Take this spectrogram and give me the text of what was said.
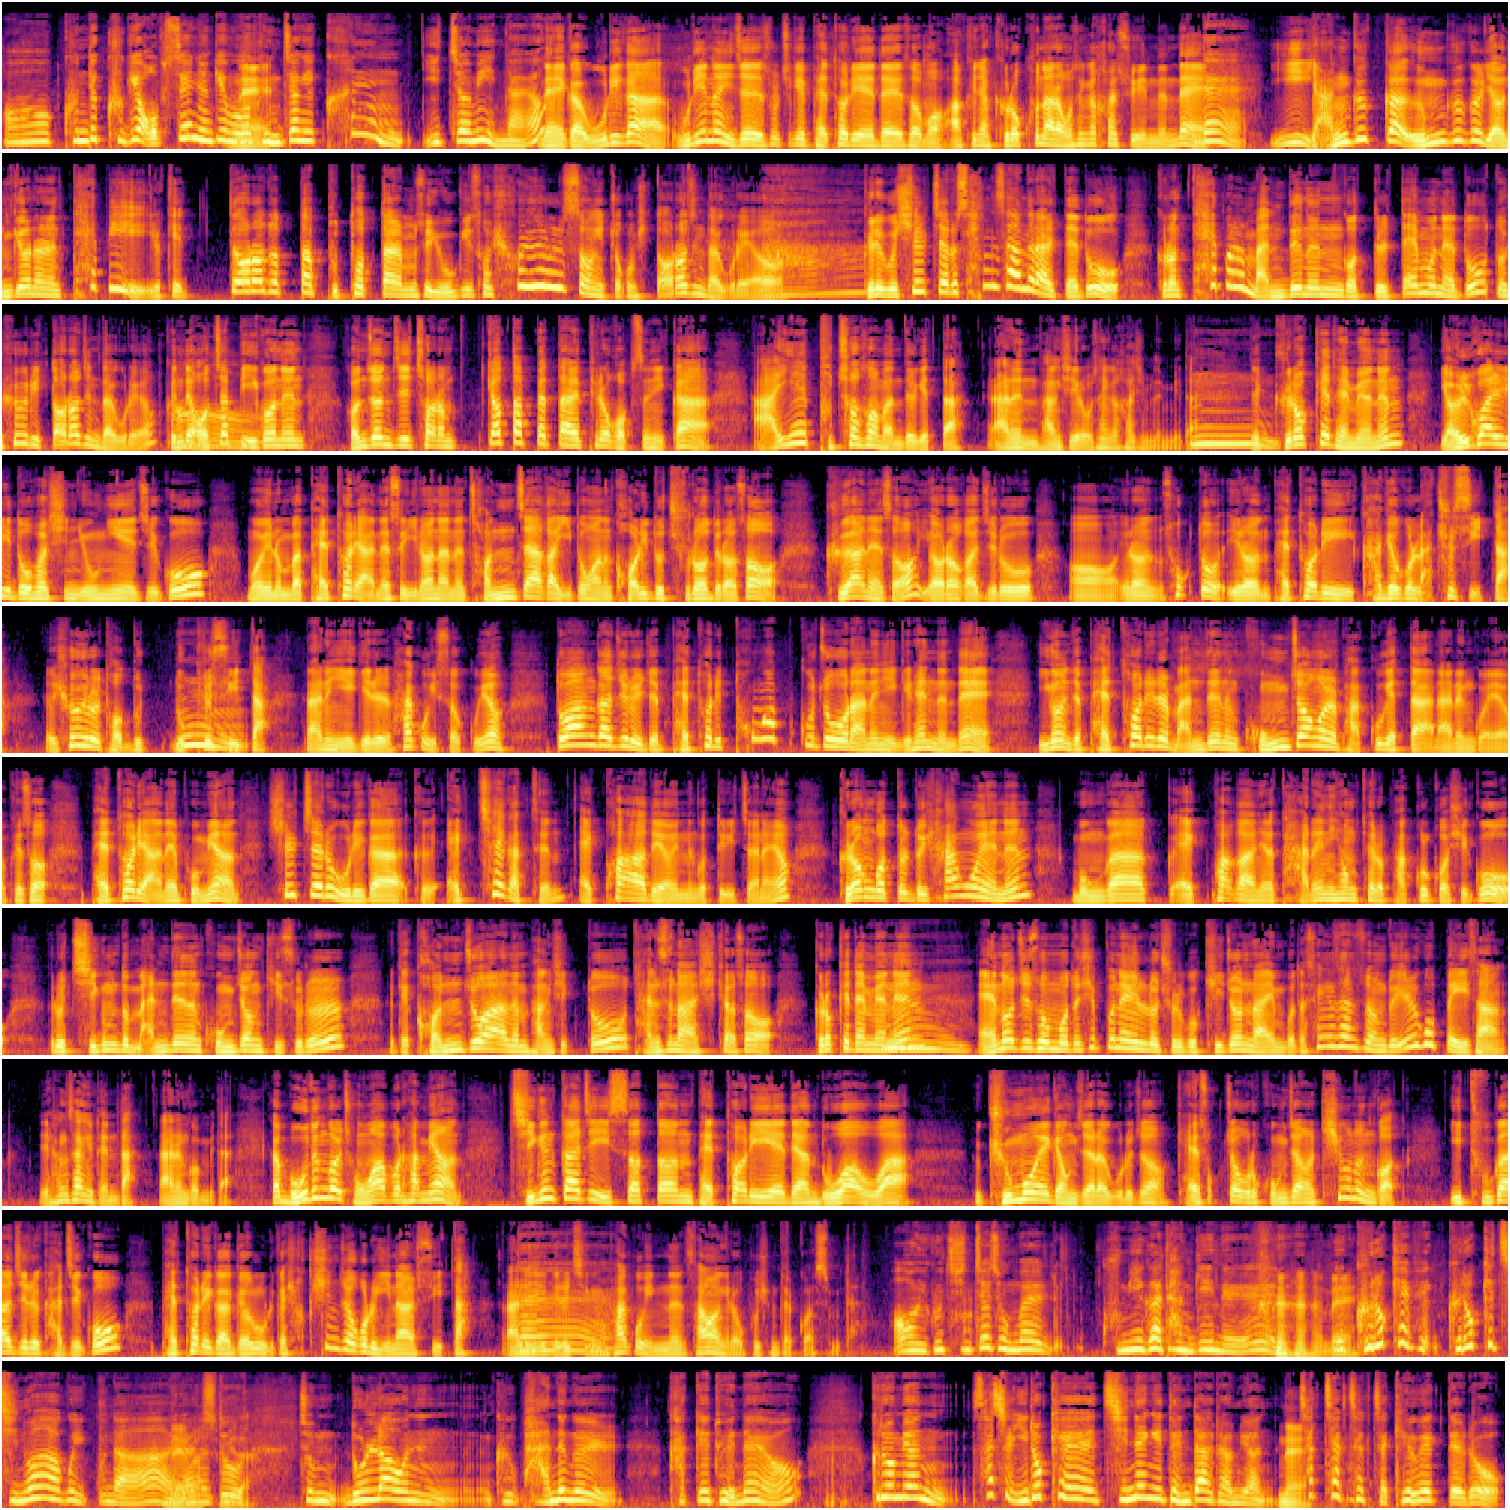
어, 근데 그게 없애는 게뭐 네. 굉장히 큰 이점이 있나요? 네, 그러니까 우리가 우리는 이제 솔직히 배터리에 대해서 뭐 아 그냥 그렇구나라고 생각할 수 있는데 네. 이 양극과 음극을 연결하는 탭이 이렇게 떨어졌다 붙었다 하면서 여기서 효율성이 조금씩 떨어진다고 그래요. 아. 그리고 실제로 생산을 할 때도 그런 탭을 만드는 것들 때문에도 또 효율이 떨어진다고 그래요. 근데 어. 차피 이거는 건전지처럼 꼈다 뺐다 할 필요가 없으니까 아예 붙여서 만들겠다라는 방식으로 생각하시면 됩니다. 음. 그렇게 되면은 열 관리도 훨씬 용이해지고 뭐 이런 배터리 안에서 일어나는 전자가 이동하는 거리도 줄어들어서 그 안에서 여러 가지로 어 이런 속도 이런 배터리 가격을 낮출 수 있다. 효율을 더 높일 음. 수 있다 라는 얘기를 하고 있었고요. 또 한 가지로 이제 배터리 통합 구조라는 얘기를 했는데 이건 이제 배터리를 만드는 공정을 바꾸겠다라는 거예요. 그래서 배터리 안에 보면 실제로 우리가 그 액체 같은 액화되어 있는 것들 있잖아요. 그런 것들도 향후에는 뭔가 액화가 아니라 다른 형태로 바꿀 것이고 그리고 지금도 만드는 공정 기술을 이렇게 건조하는 방식도 단순화시켜서 그렇게 되면은 음. 에너지 소모도 10분의 1로 줄고 기존 라인보다 생산성도 7배 이상 향상이 된다라는 겁니다. 그러니까 모든 걸 종합을 하면 지금까지 있었던 배터리에 대한 노하우와 규모의 경제라고 그러죠. 계속적으로 공장을 키우는 것. 이 두 가지를 가지고 배터리 가격을 우리가 혁신적으로 인하할 수 있다라는 네. 얘기를 지금 하고 있는 상황이라고 보시면 될 것 같습니다. 어, 이거 진짜 정말 구미가 당기는 네. 그렇게 그렇게 진화하고 있구나라는 네, 또좀 놀라운 그 반응을 갖게 되네요. 그러면 사실 이렇게 진행이 된다 그러면 네. 착착착착 계획대로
